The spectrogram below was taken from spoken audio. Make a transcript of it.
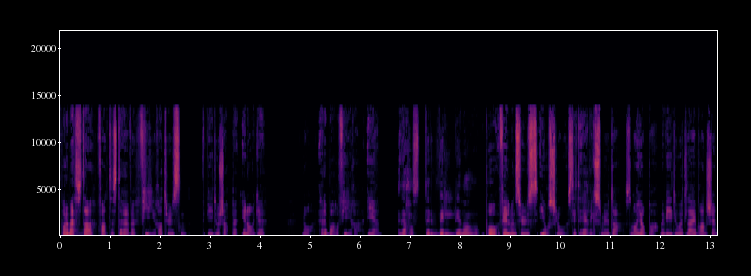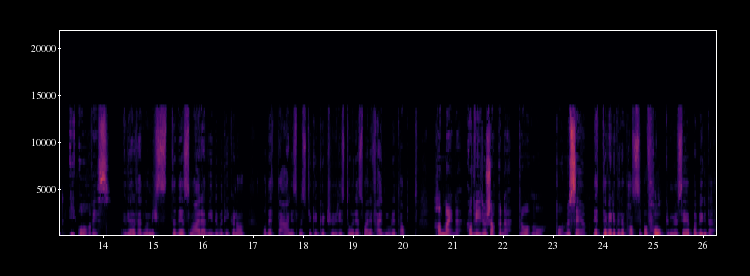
På det meste fantes det over 4000 videosjapper i Norge. Nå er det bare fire igjen. Det haster veldig nå. På Filmens Hus i Oslo sitter Erik Smuda, som har jobba med videoutleiebransjen i årevis. Vi er i ferd med å miste det som er av videobutikker nå. Og dette er liksom et stykke kulturhistorie som er i ferd med å bli tapt. Han mener at videosjappene nå må på museum. Dette ville kunne passe på Folkemuseet på Bygdøy.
